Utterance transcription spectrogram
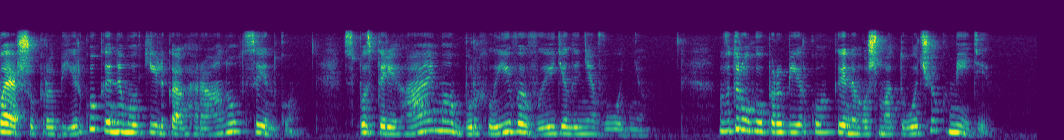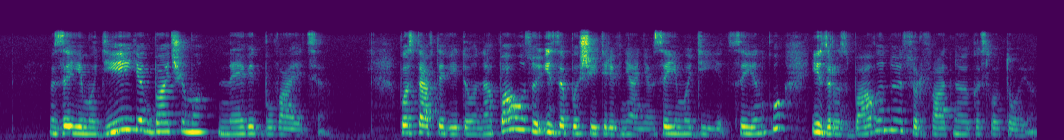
Першу пробірку кинемо кілька гранул цинку. Спостерігаємо бурхливе виділення водню. В другу пробірку кинемо шматочок міді. Взаємодії, як бачимо, не відбувається. Поставте відео на паузу і запишіть рівняння взаємодії цинку із розбавленою сульфатною кислотою.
